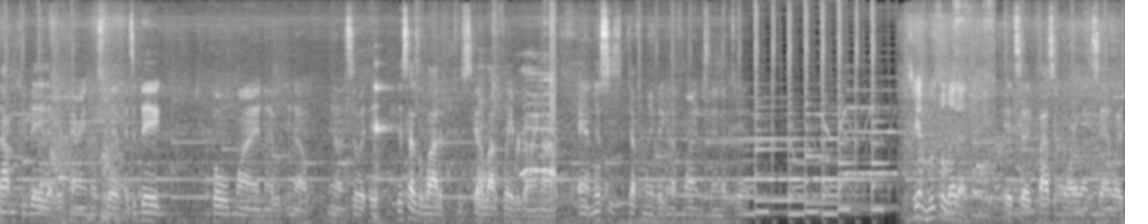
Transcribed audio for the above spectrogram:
Mountain Cuvée that we're pairing this with. It's a big, bold wine. I would, you know, you know. So it, it this has a lot of this has got a lot of flavor going on, and this is definitely a big enough wine to stand up to it. so yeah, muffaletta. It's a classic New Orleans sandwich.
